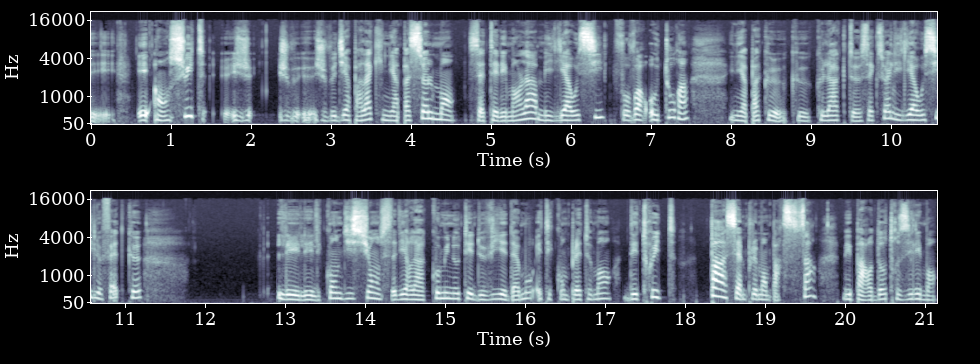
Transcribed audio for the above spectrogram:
et, ensuite, je, veux, je, veux, dire par là qu'il n'y a pas seulement cet élément-là, mais il y a aussi, il faut voir autour, hein, il n'y a pas que, que, l'acte sexuel, il y a aussi le fait que les, les conditions, c'est-à-dire la communauté de vie et d'amour, étaient complètement détruites pas simplement par ça, mais par d'autres éléments.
